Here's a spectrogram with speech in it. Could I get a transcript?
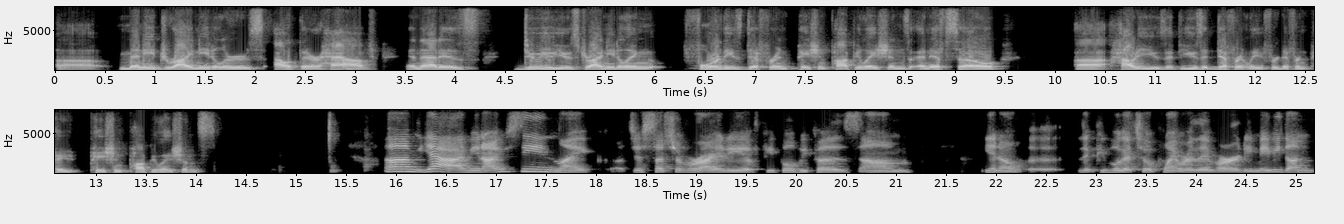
uh, many dry needlers out there have, and that is, do you use dry needling for these different patient populations? And if so, uh, how do you use it? Do you use it differently for different pa patient populations? Um, yeah, I mean, I've seen like just such a variety of people because, um, you know, uh, that people get to a point where they've already maybe done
